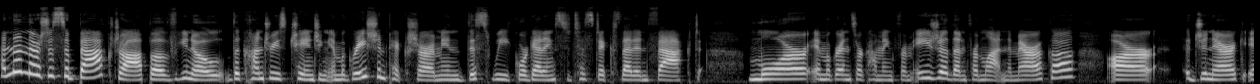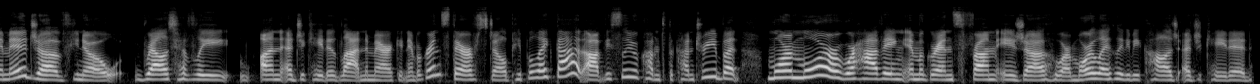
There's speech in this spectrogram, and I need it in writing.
And then there's just a backdrop of, you know, the country's changing immigration picture. I mean, this week we're getting statistics that, in fact, more immigrants are coming from Asia than from Latin America. Our generic image of, you know, relatively uneducated Latin American immigrants. There are still people like that, obviously, who come to the country, but more and more we're having immigrants from Asia who are more likely to be college educated.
